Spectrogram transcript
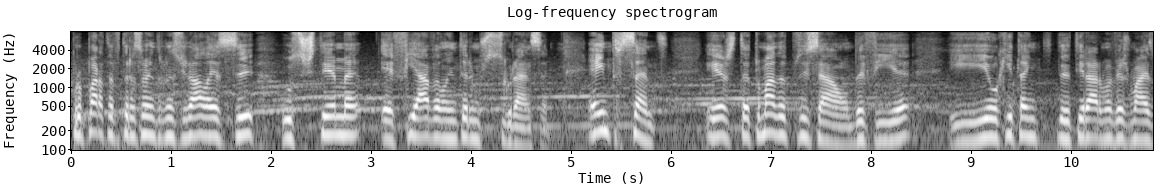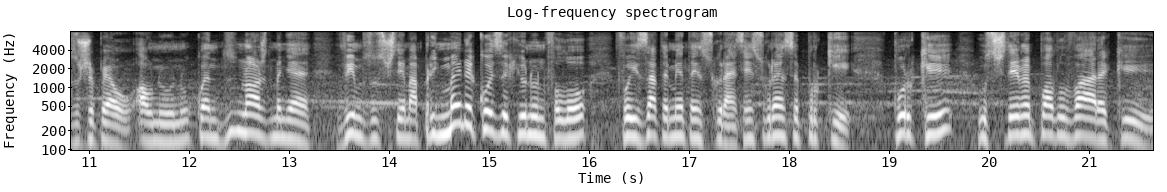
por parte da Federação Internacional é se o sistema é fiável em termos de segurança. É interessante esta tomada de posição da FIA e eu aqui tenho de tirar uma vez mais o chapéu ao Nuno. Quando nós de manhã vimos o sistema, a primeira coisa que o Nuno falou foi exatamente a insegurança. A insegurança porquê? Porque o sistema pode levar a que,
